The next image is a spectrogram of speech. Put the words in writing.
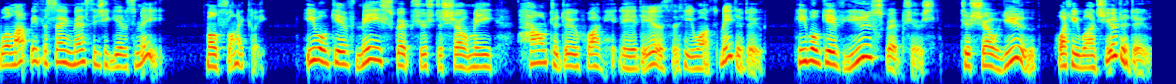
will not be the same message He gives me, most likely. He will give me scriptures to show me how to do what it is that He wants me to do. He will give you scriptures to show you what He wants you to do.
